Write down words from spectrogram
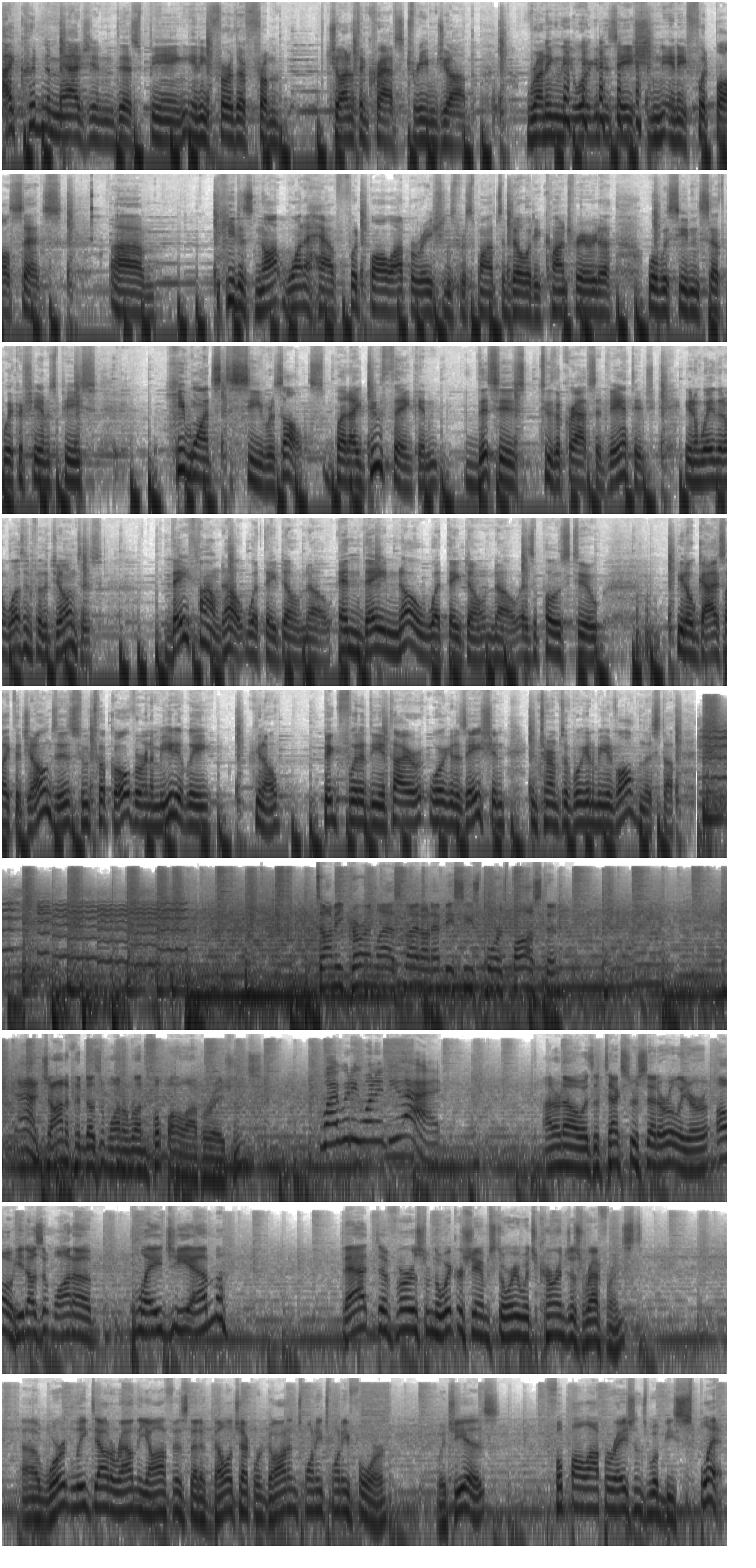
I couldn't imagine this being any further from Jonathan Kraft's dream job, running the organization in a football sense. Um, he does not want to have football operations responsibility, contrary to what was seen in Seth Wickersham's piece. He wants to see results. But I do think, and this is to the Kraft's advantage in a way that it wasn't for the Joneses, they found out what they don't know, and they know what they don't know, as opposed to, you know, guys like the Joneses who took over and immediately, you know, bigfooted the entire organization in terms of we're going to be involved in this stuff. Tommy Curran last night on NBC Sports Boston. Yeah, Jonathan doesn't want to run football operations. Why would he want to do that? I don't know. As a texter said earlier, oh, he doesn't want to play GM? That differs from the Wickersham story, which Curran just referenced. Uh, word leaked out around the office that if Belichick were gone in 2024, which he is, football operations would be split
